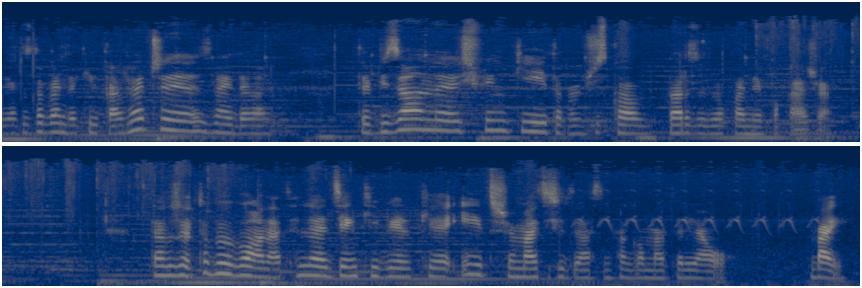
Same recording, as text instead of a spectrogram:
y, jak zdobędę kilka rzeczy, znajdę te bizony, świnki, to Wam wszystko bardzo dokładnie pokażę. Także to by było na tyle. Dzięki wielkie i trzymajcie się do następnego materiału. Bye!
